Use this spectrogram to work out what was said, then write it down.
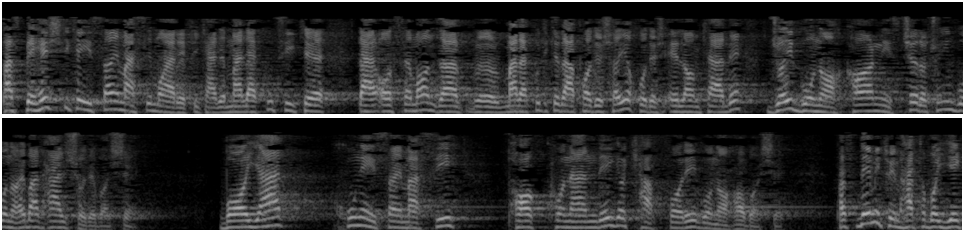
پس بهشتی که عیسی مسیح معرفی کرده ملکوتی که در آسمان در ملکوتی که در پادشاهی خودش اعلام کرده جای گناهکار نیست. چرا؟ چون این گناه باید حل شده باشه. باید خون عیسی مسیح پاک کننده یا کفاره گناه ها باشه. پس نمی‌تونیم حتی با یک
